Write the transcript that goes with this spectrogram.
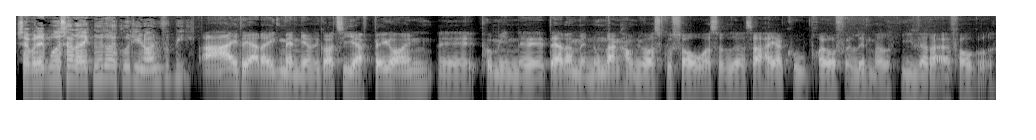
Så på den måde, så er der ikke noget, der har gået dine øjne forbi? Nej, det er der ikke, men jeg vil godt sige, at jeg har begge øjne øh, på min øh, datter, men nogle gange har hun jo også skulle sove og så videre, så har jeg kunne prøve at følge lidt med i, hvad der er foregået.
